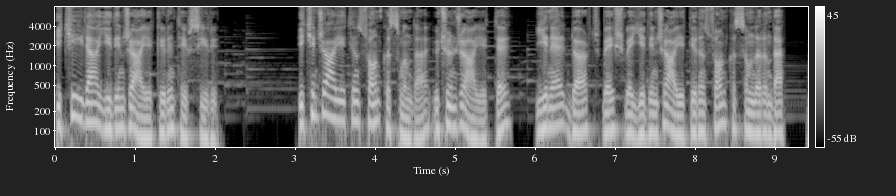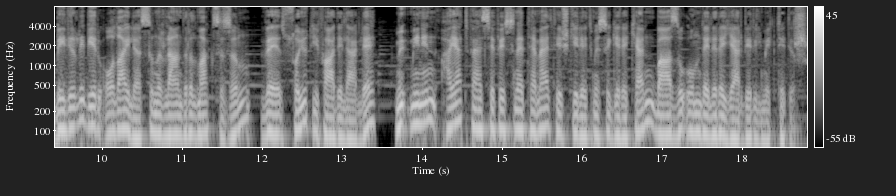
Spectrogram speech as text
İki ila yedinci ayetlerin tefsiri İkinci ayetin son kısmında, üçüncü ayette, yine dört, beş ve yedinci ayetlerin son kısımlarında belirli bir olayla sınırlandırılmaksızın ve soyut ifadelerle müminin hayat felsefesine temel teşkil etmesi gereken bazı umdelere yer verilmektedir.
